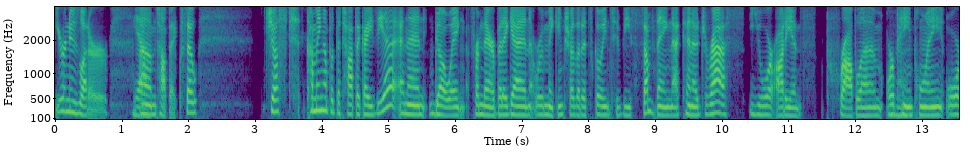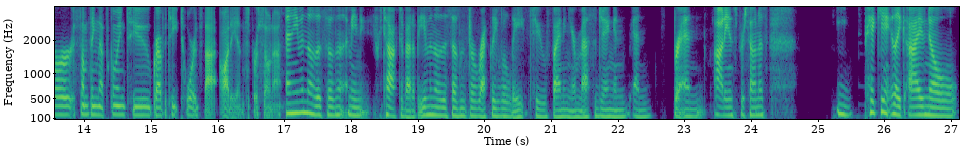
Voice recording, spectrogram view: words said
your newsletter Yeah, um, topics. So just coming up with the topic idea and then going from there. But again, we're making sure that it's going to be something that can address your audience problem or Mhm. pain point or something that's going to gravitate towards that audience persona. and even though this doesn't, I mean, we talked about it, but even though this doesn't directly relate to finding your messaging and and brand audience personas, picking like I know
